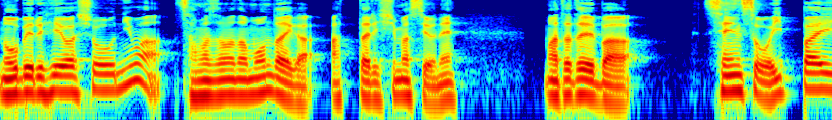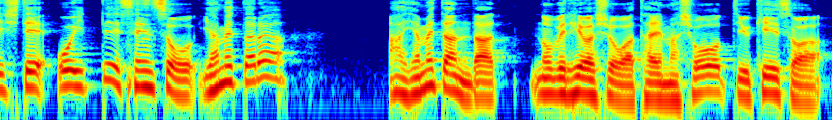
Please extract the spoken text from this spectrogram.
ノーベル平和賞には様々な問題があったりしますよね。まあ、例えば戦争をいっぱいしておいて戦争をやめたらあやめたんだノーベル平和賞を与えましょうっていうケースは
